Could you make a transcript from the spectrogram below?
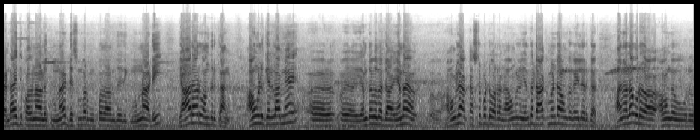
ரெண்டாயிரத்தி பதினாலுக்கு முன்னாடி டிசம்பர் முப்பதாம் தேதிக்கு முன்னாடி யார் யார் வந்திருக்காங்க? அவங்களுக்கு எல்லாமே எந்தவித டா ஏன்னா அவங்களே கஷ்டப்பட்டு வர்றாங்க. அவங்களுக்கு எந்த டாக்குமெண்ட்டும் அவங்க கையில் இருக்காது. அதனால் ஒரு அவங்க ஒரு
